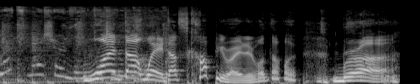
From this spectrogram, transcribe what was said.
Let's wash our language. What the? Wait, that's copyrighted. What the fuck? Bruh.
